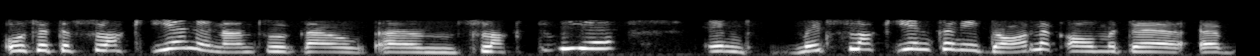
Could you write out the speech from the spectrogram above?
Ons het 'n vlak 1 en dan tot nou ehm um, vlak 2 en met vlak 1 kan jy dadelik al met 'n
